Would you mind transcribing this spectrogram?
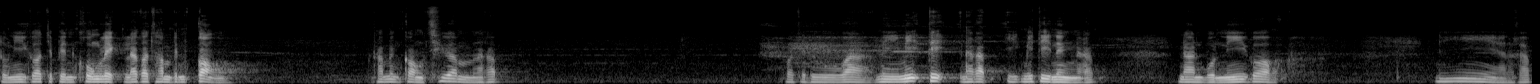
ตรงนี้ก็จะเป็นโครงเหล็กแล้วก็ทำเป็นกล่อง ทำเป็นกล่องเชื่อมนะครับก็จะดูว่ามีมิตินะครับ อีกมิติหนึ่งนะครับ ด้านบนนี้ก็นี่นะครับ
